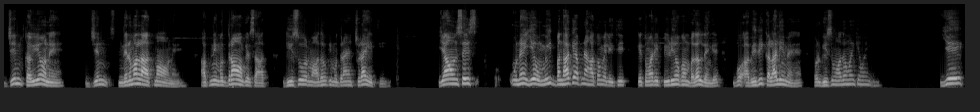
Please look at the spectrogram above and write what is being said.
जिन कवियों ने, जिन निर्मल आत्माओं ने अपनी मुद्राओं के साथ घीसू और माधव की मुद्राएँ चुराई थी। या उनसे इस, उन्हें ये उम्मीद बंधा के अपने हाथों में ली थी कि तुम्हारी पीढ़ियों को हम बदल देंगे, वो अभी भी कलाली में है और घीसू माधव वहीं के वहीं है। ये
